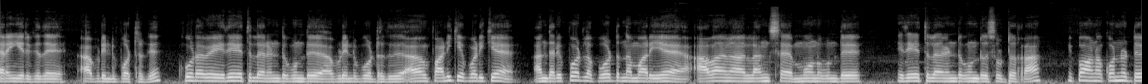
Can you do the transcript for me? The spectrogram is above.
இறங்கி இருக்குது அப்படின்ட்டு போட்டிருக்கு. கூடவே இதயத்தில் ரெண்டு குண்டு அப்படின்ட்டு போட்டிருக்குது. அவன் படிக்க படிக்க அந்த ரிப்போர்ட்டில் போட்டிருந்த மாதிரியே அவன் லங்ஸை மூணு குண்டு இதயத்தில் ரெண்டு குண்டு சுட்டுடுறான் இப்போ அவனை கொண்டுட்டு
